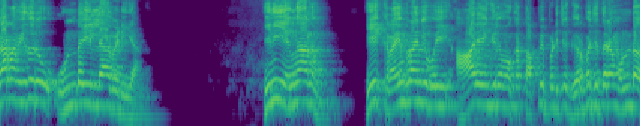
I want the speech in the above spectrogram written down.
കാരണം ഇതൊരു ഉണ്ടയില്ലാ വെടിയാണ്. ഇനി എങ്ങാനും ഈ ക്രൈംബ്രാഞ്ച് പോയി ആരെങ്കിലും ഒക്കെ തപ്പിപ്പിടിച്ച് ഗർഭചിത്രം ഉണ്ട്.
